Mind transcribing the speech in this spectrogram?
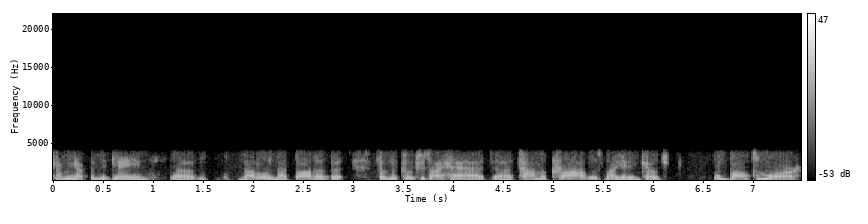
coming up in the game. Uh, not only my father, but some of the coaches I had. Uh, Tom McCraw was my hitting coach in Baltimore.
